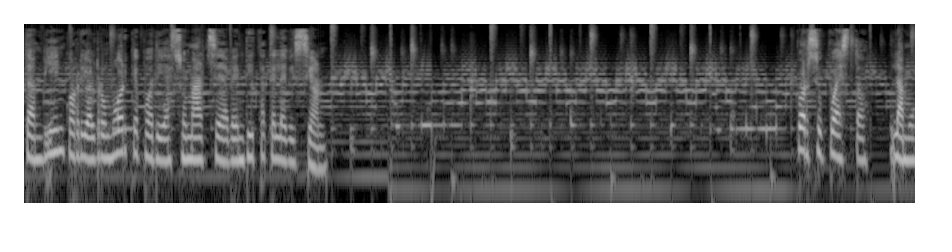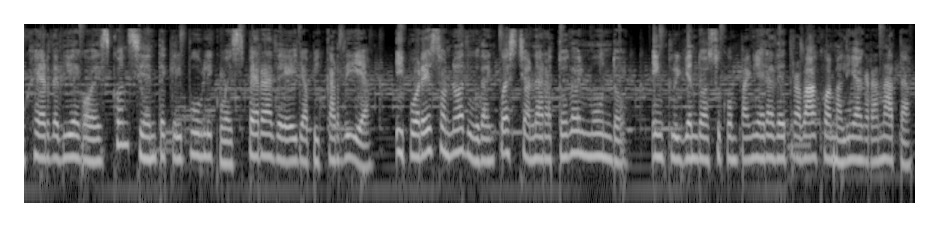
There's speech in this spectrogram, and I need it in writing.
también corrió el rumor que podía sumarse a Bendita Televisión. Por supuesto, la mujer de Diego es consciente que el público espera de ella picardía, y por eso no duda en cuestionar a todo el mundo, incluyendo a su compañera de trabajo Amalia Granata,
